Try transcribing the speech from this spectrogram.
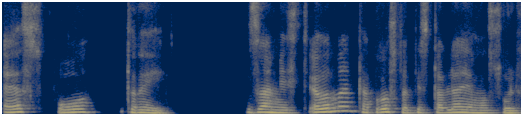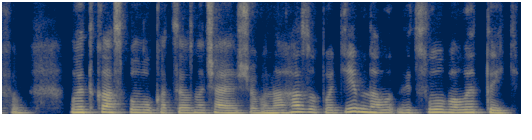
SO3. Замість елемента просто підставляємо сульфур. Литка сполука це означає, що вона газоподібна від слова летить.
